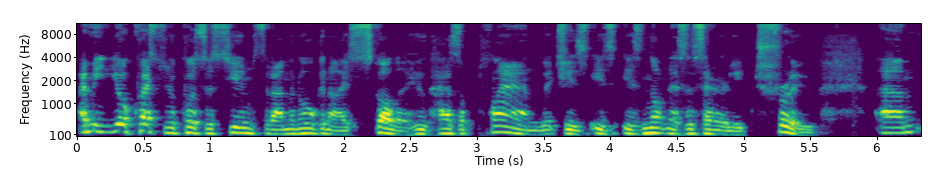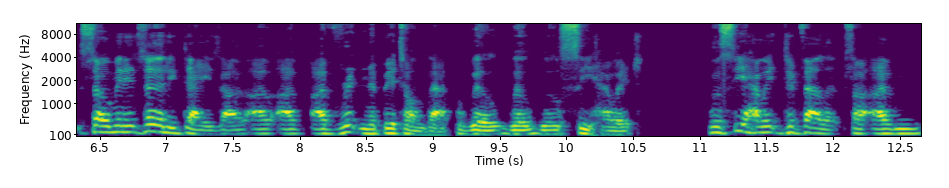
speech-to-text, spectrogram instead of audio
I mean, your question, of course, assumes that I'm an organized scholar who has a plan, which is is is not necessarily true. Um, so, I mean, it's early days. I, I, I've written a bit on that, but we'll we'll we'll see how it we'll see how it develops. I, am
